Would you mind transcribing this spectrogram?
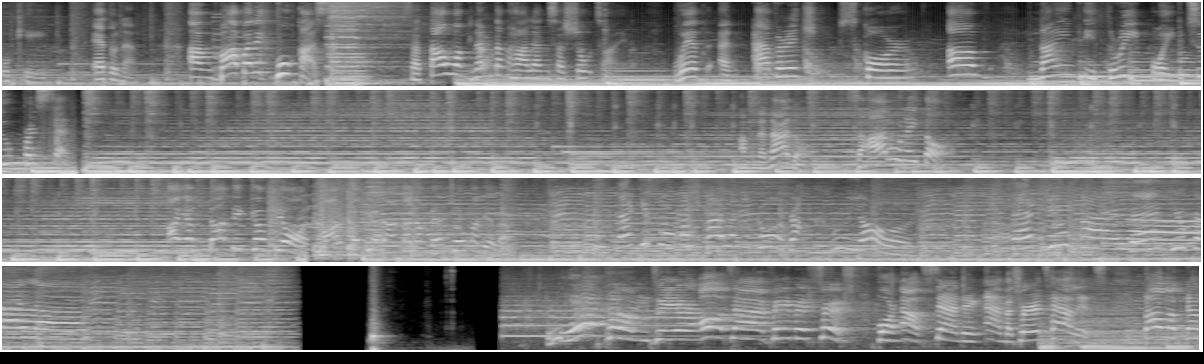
Okay. Eto na. Ang babalik bukas sa tawag ng tanghalan sa Showtime with an average score of 93.2%. Ang nanalo sa araw na ito ay ang dating kampiyon, Marco search for outstanding amateur talents. Tawag ng tanghalan sa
